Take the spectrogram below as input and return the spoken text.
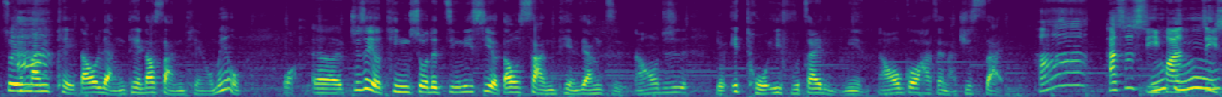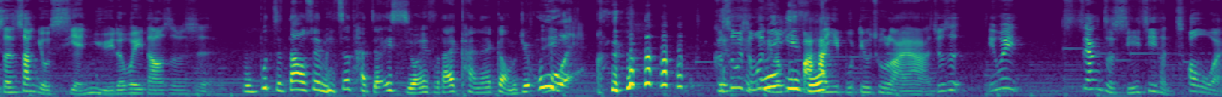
最慢可以到两天到三天。我没有，我呃就是有听说的经历是有到三天这样子，然后就是有一坨衣服在里面，然后过后他再拿去晒。啊，他是喜欢自己身上有咸鱼的味道，是不是？我不知道，所以每次他只要一洗完衣服，他一看那个，我们就哇，可是为什么你们不把他衣服丢出来啊？就是因为这样子洗衣机很臭哎、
